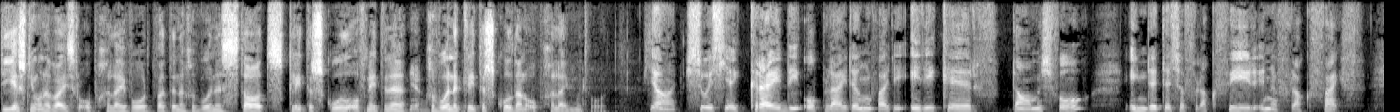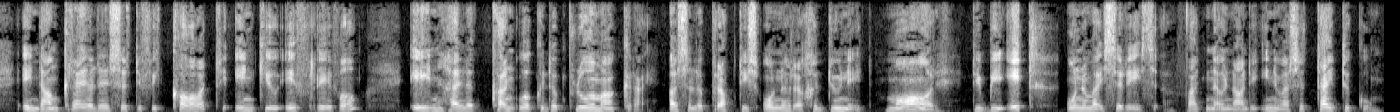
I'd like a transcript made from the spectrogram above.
deursnee onderwyser opgelei word wat in 'n gewone staatskleuterskool of net in 'n ja. gewone kleuterskool dan opgelei moet word. Ja, soos jy kry die opleiding wat die Educare dames volg en dit is 'n vlak 4 en 'n vlak 5. En dan kry hulle 'n sertifikaat NQF level en hulle kan ook 'n diploma kry as hulle prakties onderrig gedoen het. Maar die BEd onderwyseresse wat nou na die universiteit toe kom.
